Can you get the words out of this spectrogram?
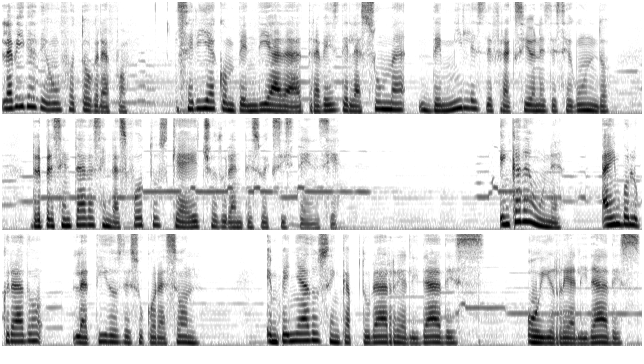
La vida de un fotógrafo sería compendiada a través de la suma de miles de fracciones de segundo representadas en las fotos que ha hecho durante su existencia. En cada una ha involucrado latidos de su corazón, empeñados en capturar realidades o irrealidades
